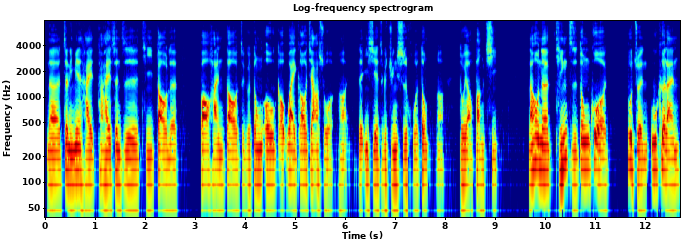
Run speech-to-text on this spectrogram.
那这里面还他还甚至提到了包含到这个东欧高外高加索啊的一些这个军事活动啊。都要放弃，然后呢，停止东扩，不准乌克兰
